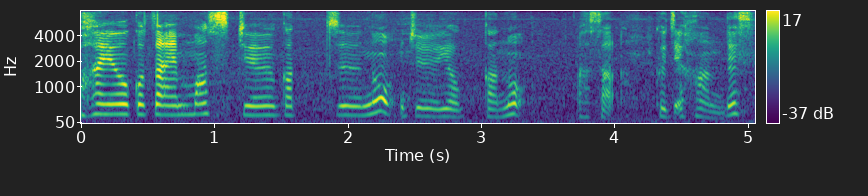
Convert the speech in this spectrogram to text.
おはようございます。10月の14日の朝9時半です。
